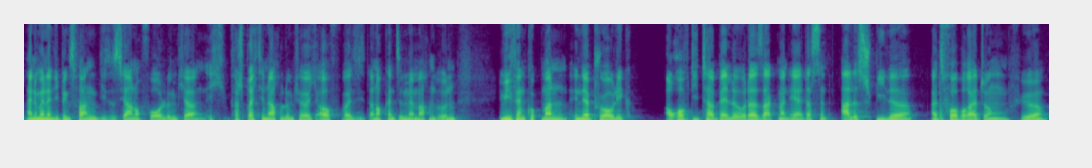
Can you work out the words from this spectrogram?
Eine meiner Lieblingsfragen dieses Jahr noch vor Olympia. Ich verspreche dir nach Olympia euch auf, weil sie da noch keinen Sinn mehr machen würden. Inwiefern guckt man in der Pro League auch auf die Tabelle oder sagt man eher, das sind alles Spiele als Vorbereitung für,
